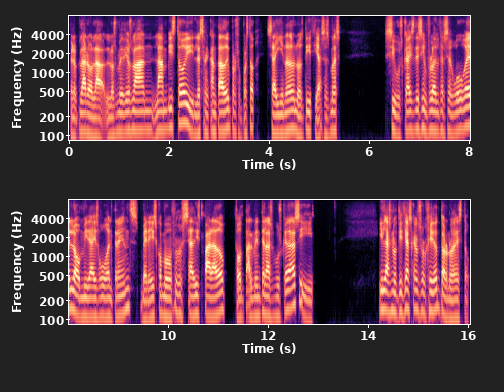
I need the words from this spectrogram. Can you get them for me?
Pero claro, la- los medios la han, la han visto y les ha encantado y por supuesto se ha llenado de noticias. Es más, si buscáis desinfluencers en Google o miráis Google Trends, veréis cómo se ha disparado totalmente las búsquedas y, y las noticias que han surgido en torno a esto.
